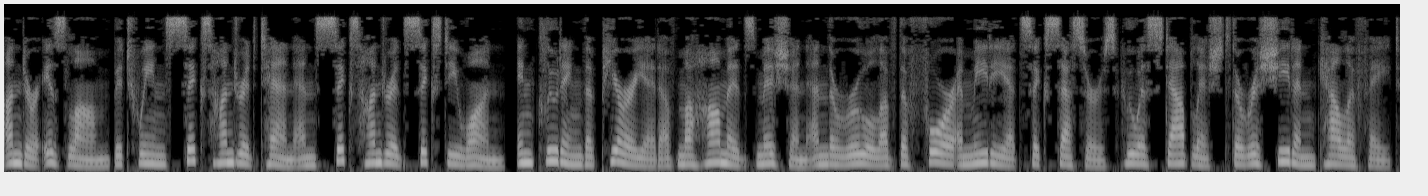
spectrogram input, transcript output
under Islam between 610 and 661, including the period of Muhammad's mission and the rule of the four immediate successors who established the Rashidun Caliphate.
